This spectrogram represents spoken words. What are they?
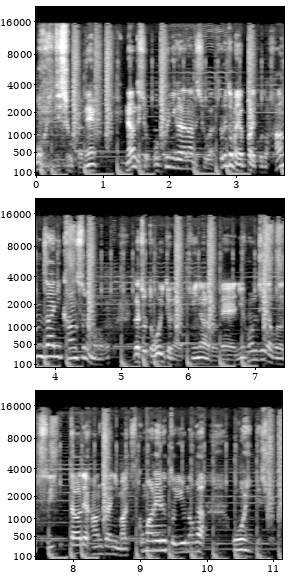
多いんでしょうかね。なんでしょう、お国柄なんでしょうか。それともやっぱりこの犯罪に関するものがちょっと多いというのが気になるので、日本人がこのツイッターで犯罪に巻き込まれるというのが多いんでしょうか。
